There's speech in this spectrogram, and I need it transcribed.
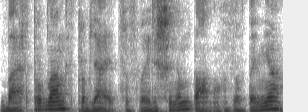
без проблем справляється з вирішенням даного завдання.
